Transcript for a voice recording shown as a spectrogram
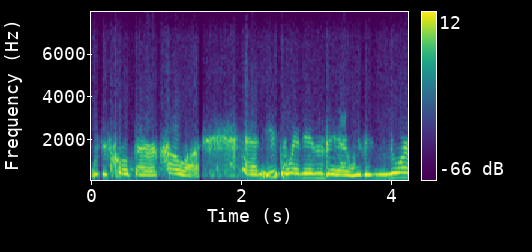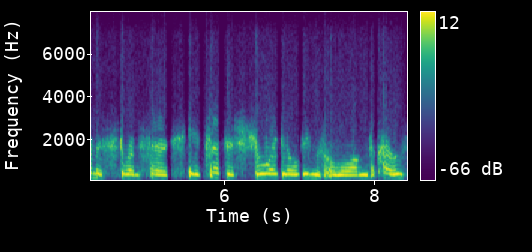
which is called Baracoa, and it went in there with enormous storm surge. It just destroyed buildings along the coast.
